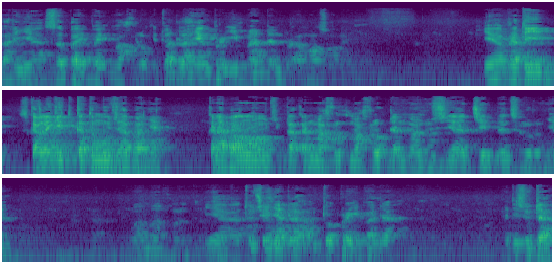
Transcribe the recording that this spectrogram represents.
bariyah sebaik-baik makhluk itu adalah yang beriman dan beramal soleh. Ya berarti sekali lagi ketemu jawabannya. Kenapa Allah menciptakan makhluk-makhluk dan manusia jin dan seluruhnya. Ya tujuannya adalah untuk beribadah. Jadi sudah.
